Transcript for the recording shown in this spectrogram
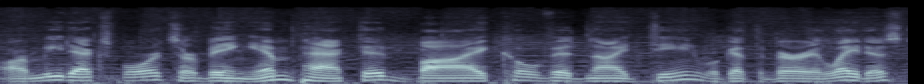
our meat exports are being impacted by COVID 19. We'll get the very latest.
